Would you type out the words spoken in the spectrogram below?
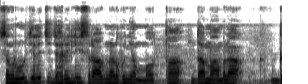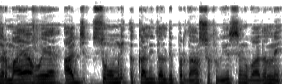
ਸੰਗਰੂਰ ਜ਼ਿਲ੍ਹੇ 'ਚ ਜ਼ਹਿਰੀਲੀ ਸ਼ਰਾਬ ਨਾਲ ਹੋਈਆਂ ਮੌਤਾਂ ਦਾ ਮਾਮਲਾ ਗਰਮਾਇਆ ਹੋਇਆ ਅੱਜ ਸ਼੍ਰੋਮਣੀ ਅਕਾਲੀ ਦਲ ਦੇ ਪ੍ਰਧਾਨ ਸੁਖਬੀਰ ਸਿੰਘ ਬਾਦਲ ਨੇ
